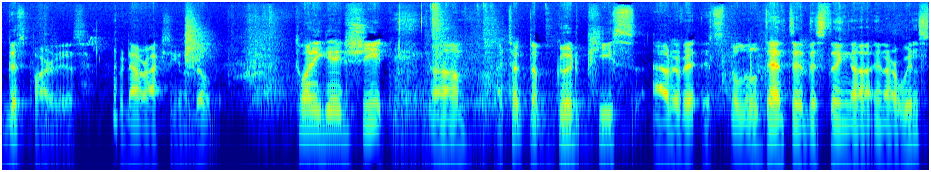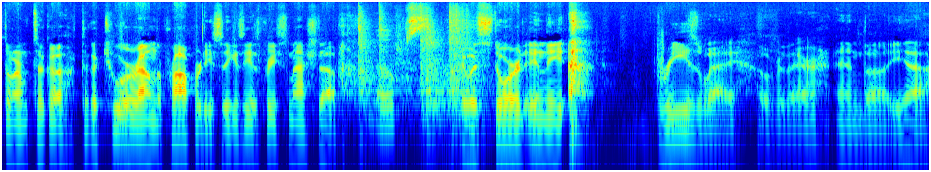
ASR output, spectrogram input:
This part is, but now we're actually going to build it. 20 gauge sheet. Um, I took the good piece out of it. It's a little dented. This thing uh, in our windstorm took a took a tour around the property, so you can see it's pretty smashed up. Oops. It was stored in the breezeway over there, and uh, yeah,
